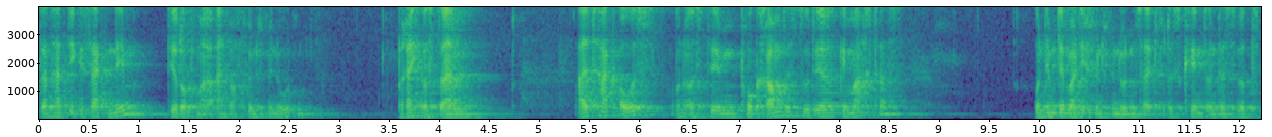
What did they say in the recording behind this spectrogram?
dann hat die gesagt, nimm dir doch mal einfach fünf Minuten, brech aus deinem Alltag aus und aus dem Programm, das du dir gemacht hast und nimm dir mal die fünf Minuten Zeit für das Kind und das wird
